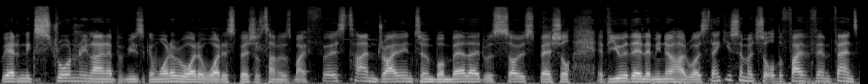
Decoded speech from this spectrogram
We had an extraordinary lineup of music, and what a what a what a special time. It was my first time driving to Mbombela. It was so special. If you were there, let me know how it was. Thank you so much to all the 5FM fans.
